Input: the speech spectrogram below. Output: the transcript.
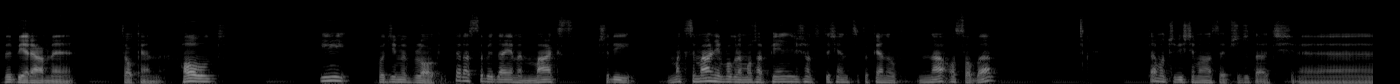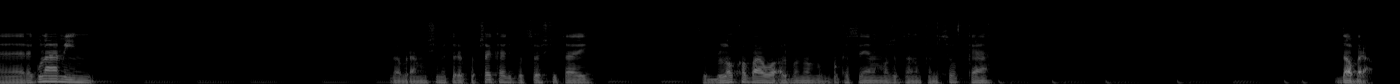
wybieramy token hold i wchodzimy w log. I teraz sobie dajemy max, czyli maksymalnie w ogóle można 50 tysięcy tokenów na osobę. Tam oczywiście można sobie przeczytać e, regulamin. Dobra, musimy trochę poczekać, bo coś tutaj zablokowało, albo no, wykasujemy może tę końcówkę. Dobra.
